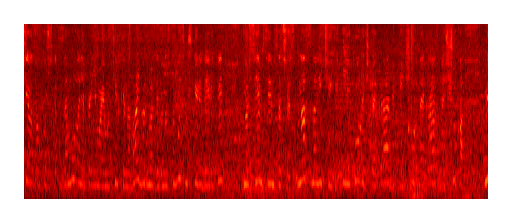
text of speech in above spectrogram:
ще раз вам хочу сказати, Замовлення приймаємо тільки на Viber 098 493 0776. У нас в налічі є і корочка, і крабики, і чорна, і красна, і щука. Ми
